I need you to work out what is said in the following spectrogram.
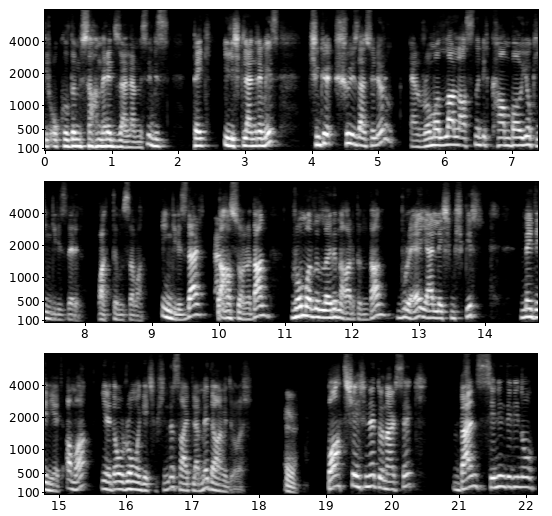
bir okulda müsamere düzenlenmesini biz pek ilişkilendiremeyiz. Çünkü şu yüzden söylüyorum yani Romalılarla aslında bir kan bağı yok İngilizlerin baktığımız zaman. İngilizler daha sonradan Romalıların ardından buraya yerleşmiş bir medeniyet ama yine de o Roma geçmişinde sahiplenmeye devam ediyorlar. Evet. Bath şehrine dönersek ben senin dediğin o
